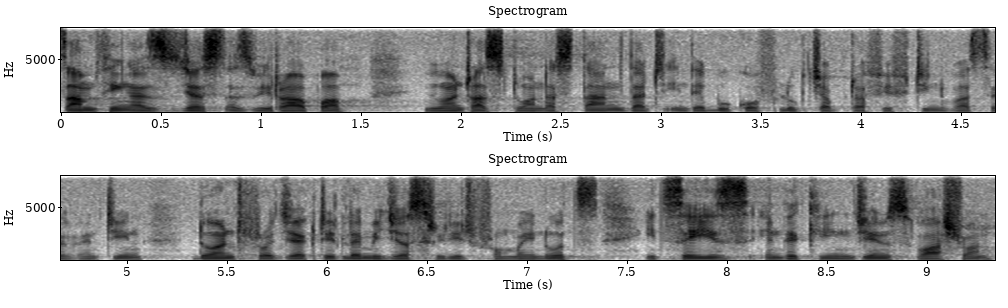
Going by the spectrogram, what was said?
something as just as we wrap up, we want us to understand that in the book of Luke, chapter 15, verse 17, don't project it, let me just read it from my notes. It says in the King James Version,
